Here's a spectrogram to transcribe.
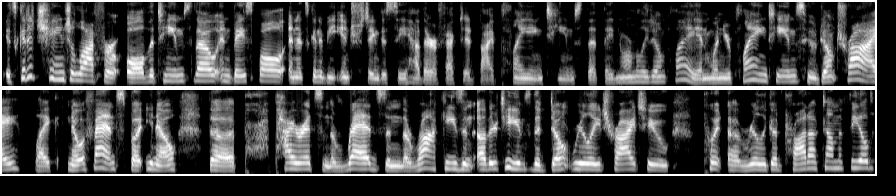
it's going to change a lot for all the teams though in baseball, and it's going to be interesting to see how they're affected by playing teams that they normally don't play. And when you're playing teams who don't try, like no offense, but you know the Pirates and the Reds and the Rockies and other teams that don't really try to put a really good product on the field.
